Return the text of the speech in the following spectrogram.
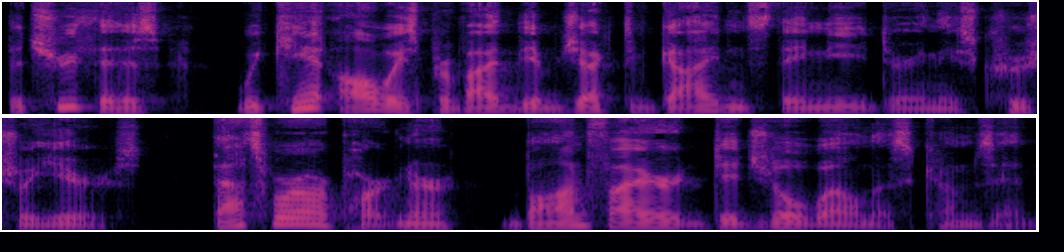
the truth is, we can't always provide the objective guidance they need during these crucial years. That's where our partner, Bonfire Digital Wellness, comes in.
